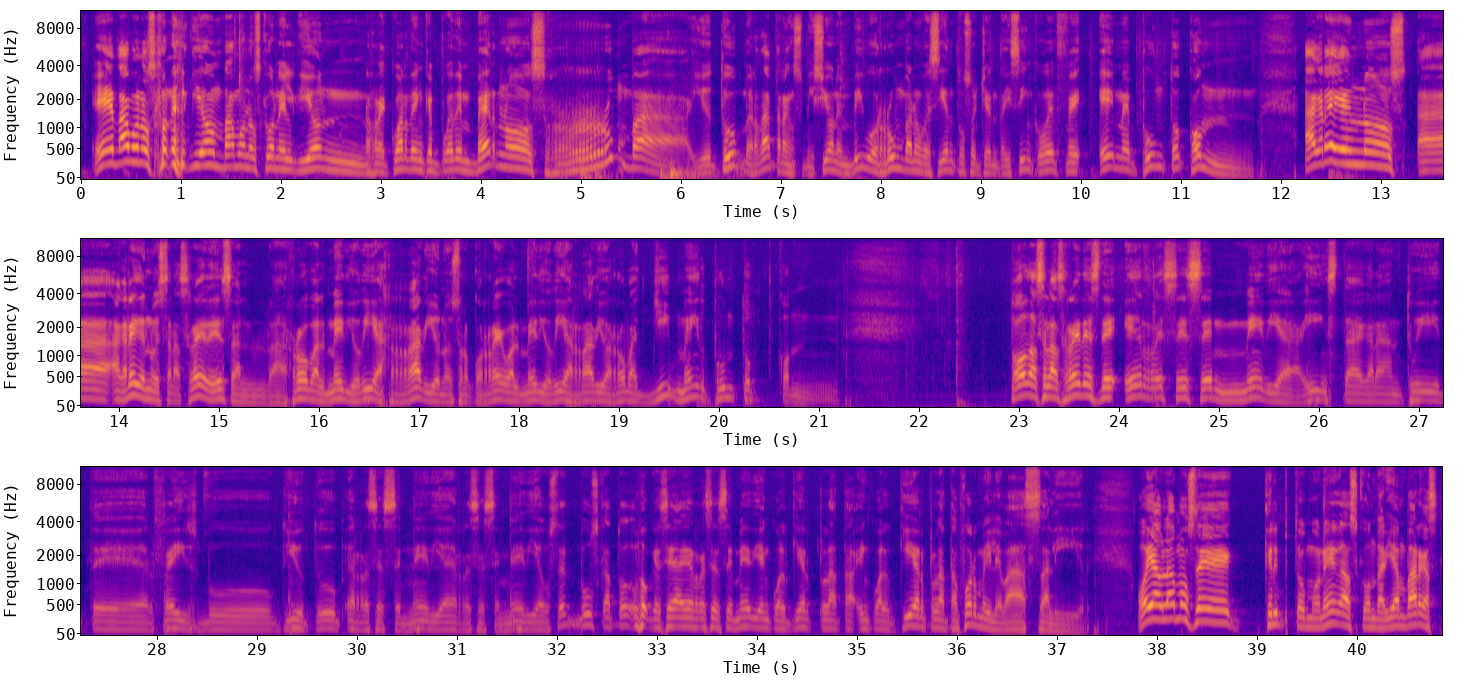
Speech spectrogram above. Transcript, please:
Eh, vámonos con el guion, vámonos con el guion. Recuerden que pueden vernos rumba YouTube, ¿verdad? Transmisión en vivo, rumba 985fm.com. Agréguenos, a- agreguen nuestras redes al arroba al mediodía radio, nuestro correo al mediodía radio arroba gmail.com. todas las redes de RCC Media, Instagram, Twitter, Facebook, YouTube, RCC Media, RCC Media. Usted busca todo lo que sea RCC Media en cualquier plata, en cualquier plataforma y le va a salir. Hoy hablamos de criptomonedas con Darían Vargas.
